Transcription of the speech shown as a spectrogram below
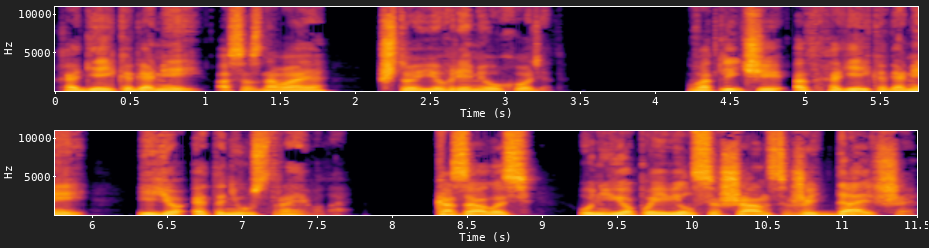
Хагей Кагамей, осознавая, что ее время уходит. В отличие от Хагей Кагамей, ее это не устраивало. Казалось, у нее появился шанс жить дальше,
